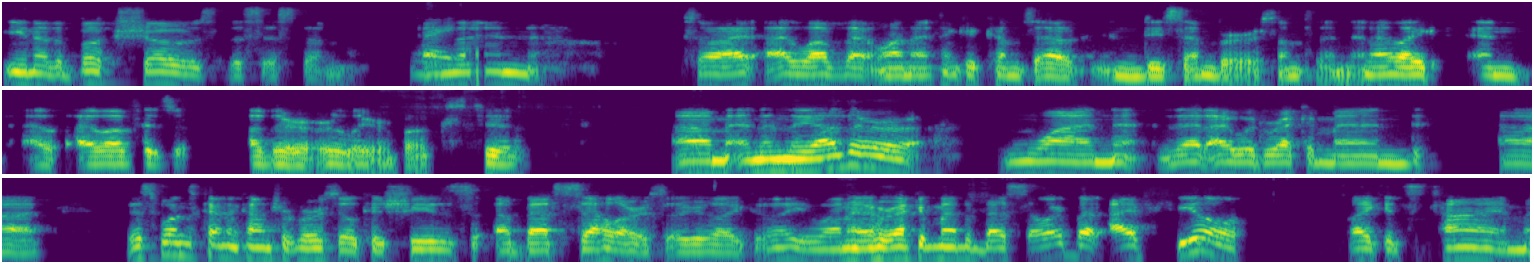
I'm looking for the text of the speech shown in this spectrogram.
you know, the book shows the system, Right. and then so I, I love that one. I think it comes out in December or something, and I like and I, I love his other earlier books too. Um, and then the other one that I would recommend, uh, this one's kind of controversial because she's a bestseller. So you're like, oh, you want to recommend a bestseller? But I feel like it's time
